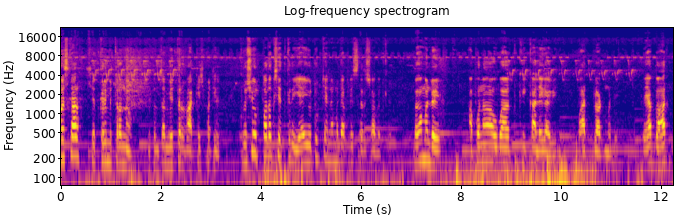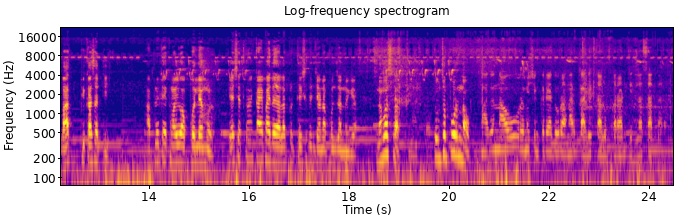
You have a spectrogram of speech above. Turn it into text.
नमस्कार शेतकरी मित्रांनो. मी तुमचा मित्र राकेश पाटील. कृषी उत्पादक शेतकरी या युट्यूब चॅनलमध्ये आपले सर स्वागत करतो. बघा मंडळी आपण उभा आहोत की कालेगावी भात प्लॉटमध्ये तर या भात भात पिकासाठी आपली टेक्नॉलॉजी वापरल्यामुळं या शेतकऱ्यांना काय फायदा झाला प्रत्यक्ष त्यांच्याकडे आपण जाणून घ्या. नमस्कार. तुमचं पूर्ण नाव? माझं नाव रमेश शंकर यादव राहणार काले तालुका कराड जिल्हा सातारा.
